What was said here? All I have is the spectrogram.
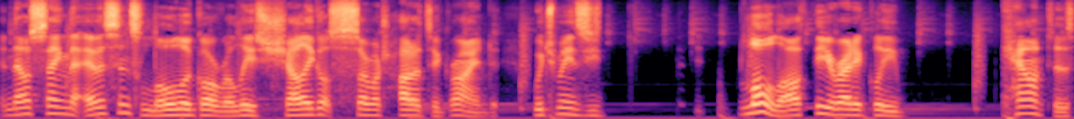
and they were saying that ever since Lola got released, Shelly got so much harder to grind, which means you, Lola theoretically counters.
